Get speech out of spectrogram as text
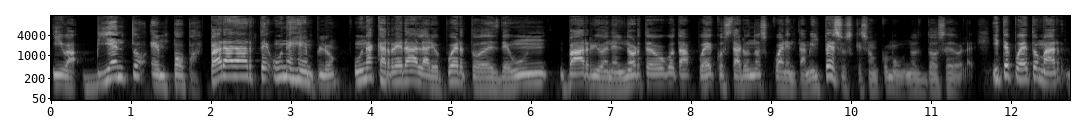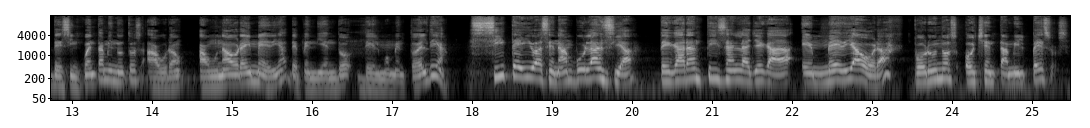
iba viento en popa. Para darte un ejemplo, una carrera al aeropuerto desde un barrio en el norte de Bogotá puede costar unos 40 mil pesos, que son como unos 12 dólares. Y te puede tomar de 50 minutos a una hora y media, dependiendo del momento del día. Si te ibas en ambulancia, te garantizan la llegada en media hora por unos 80 mil pesos.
